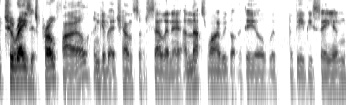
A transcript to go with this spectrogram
to raise its profile and give it a chance of selling it and that's why we got the deal with the bbc and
